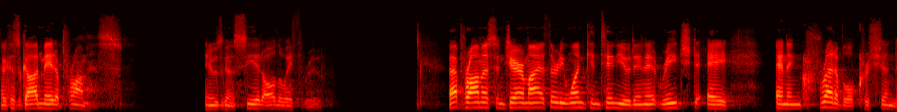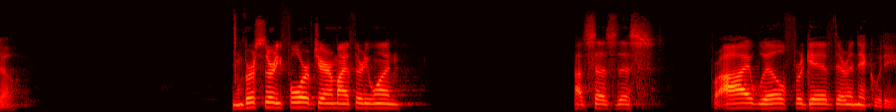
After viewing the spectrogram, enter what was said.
Because God made a promise, and He was going to see it all the way through. That promise in Jeremiah 31 continued, and it reached a, an incredible crescendo. In verse 34 of Jeremiah 31, God says this For I will forgive their iniquity,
